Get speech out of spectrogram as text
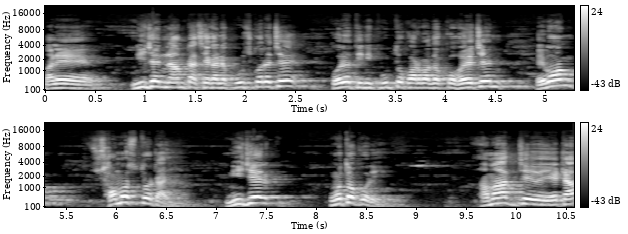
মানে নিজের নামটা সেখানে পুশ করেছে করে তিনি পূর্ত কর্মাধ্যক্ষ হয়েছেন এবং সমস্তটাই নিজের মতো করে আমার যে এটা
